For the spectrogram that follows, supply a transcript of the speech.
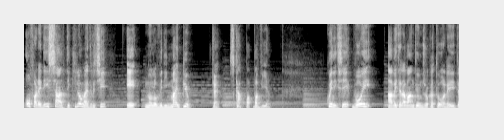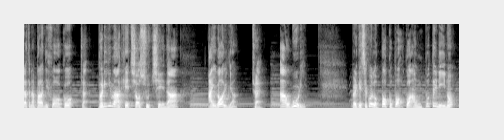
o fare dei salti chilometrici e non lo vedi mai più. Cioè, scappa, va via. Quindi se voi avete davanti un giocatore e gli tirate una palla di fuoco, cioè, prima che ciò succeda, hai voglia. Cioè, auguri. Perché se quello poco poco ha un poterino,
